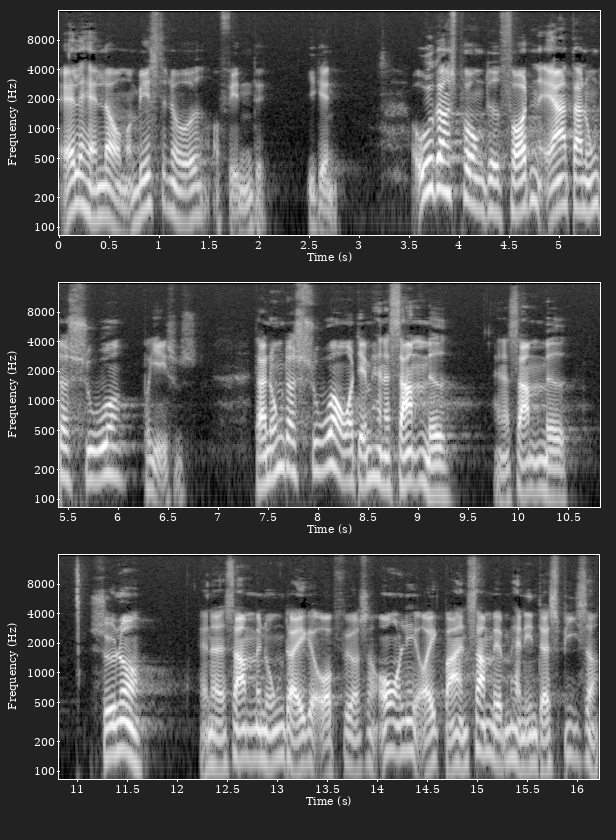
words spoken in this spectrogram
Alle handler om at miste noget og finde det igen. Og udgangspunktet for den er, at der er nogen, der er sure på Jesus. Der er nogen, der er sure over dem, han er sammen med. Han er sammen med sønder. Han er sammen med nogen, der ikke opfører sig ordentligt, og ikke bare han sammen med dem, han endda spiser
